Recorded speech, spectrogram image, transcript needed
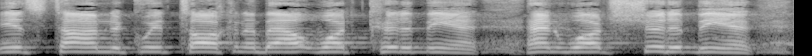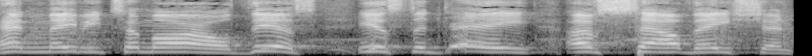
It's time to quit talking about what could have been and what should have been and maybe tomorrow. This is the day of salvation.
